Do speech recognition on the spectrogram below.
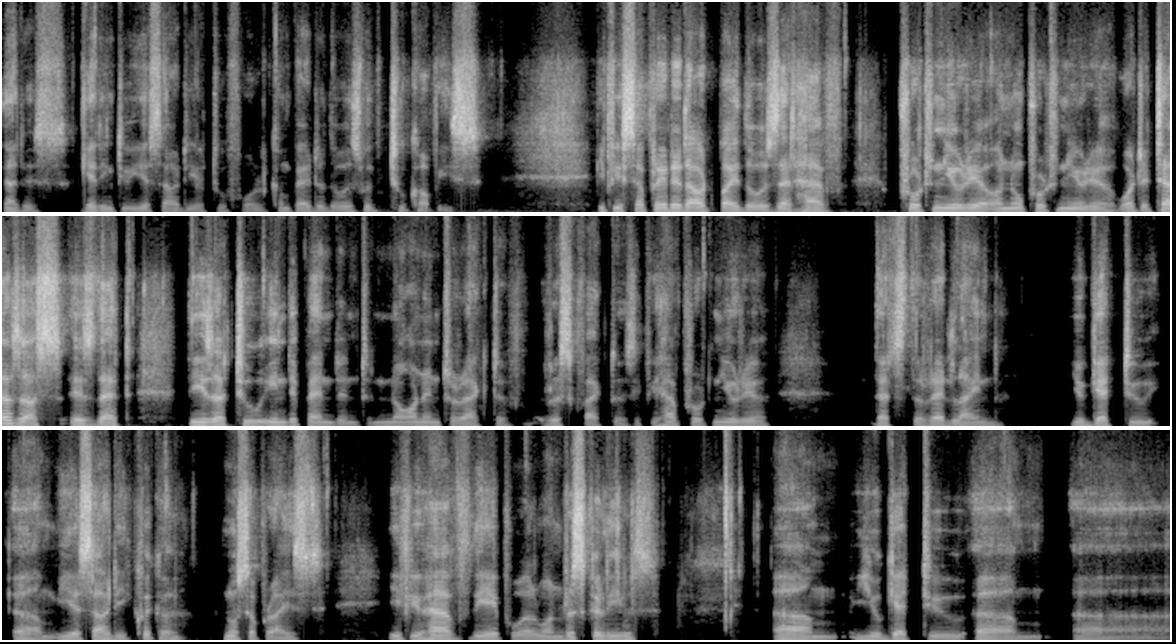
That is getting to ESRD or twofold compared to those with two copies. If you separate it out by those that have proteinuria or no proteinuria, what it tells us is that these are two independent, non-interactive risk factors. If you have proteinuria, that's the red line, you get to um, ESRD quicker, no surprise if you have the APOL1 risk alleles, um, you get to um, uh,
